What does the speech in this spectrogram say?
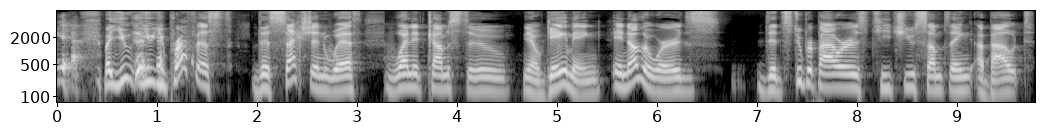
yeah. But you you you prefaced this section with when it comes to you know gaming. In other words, did superpowers teach you something about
